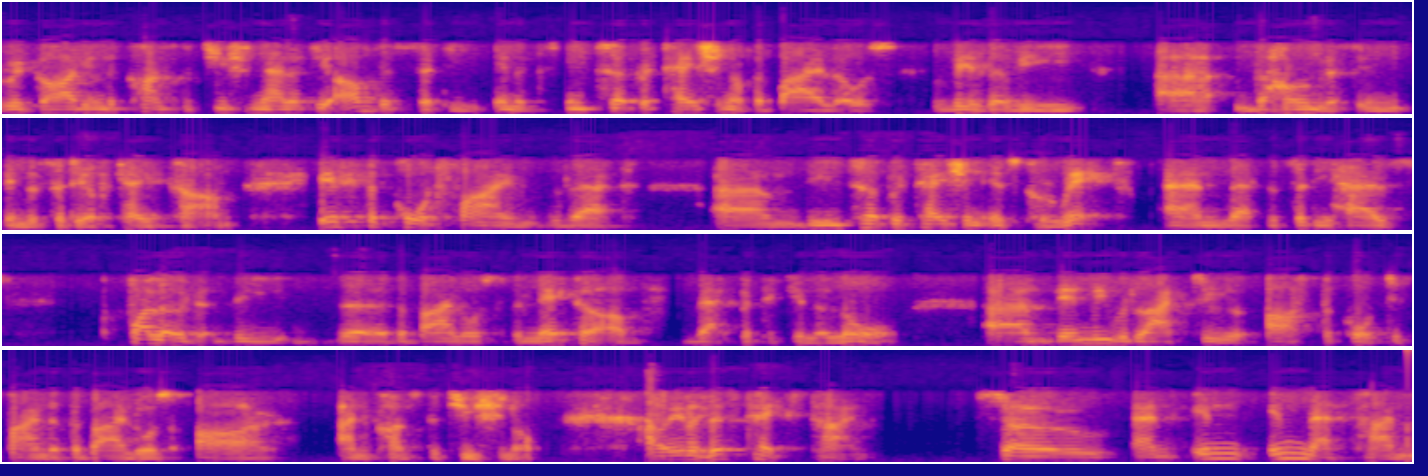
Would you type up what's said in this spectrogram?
regarding the constitutionality of the city in its interpretation of the bylaws vis-a-vis uh, the homeless in, in the city of Cape Town. If the court finds that um, the interpretation is correct and that the city has followed the, the, the bylaws to the letter of that particular law, um, then we would like to ask the court to find that the bylaws are unconstitutional. However, this takes time. So, and in, in that time,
